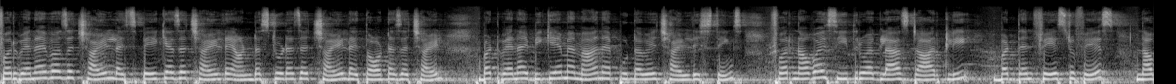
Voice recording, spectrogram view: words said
For when I was a child, I spake as a child, I understood as a child, I thought as a child. But when I became a man, I put away childish things. For now I see through a glass darkly, but then face to face. Now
